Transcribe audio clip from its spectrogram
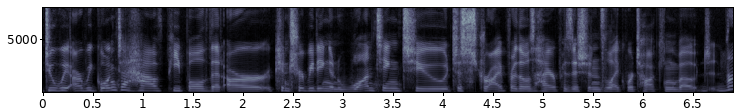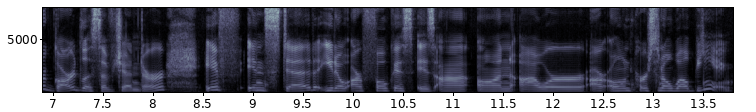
do we are we going to have people that are contributing and wanting to to strive for those higher positions, like we're talking about, regardless of gender? If instead, you know, our focus is on, on our our own personal well being.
